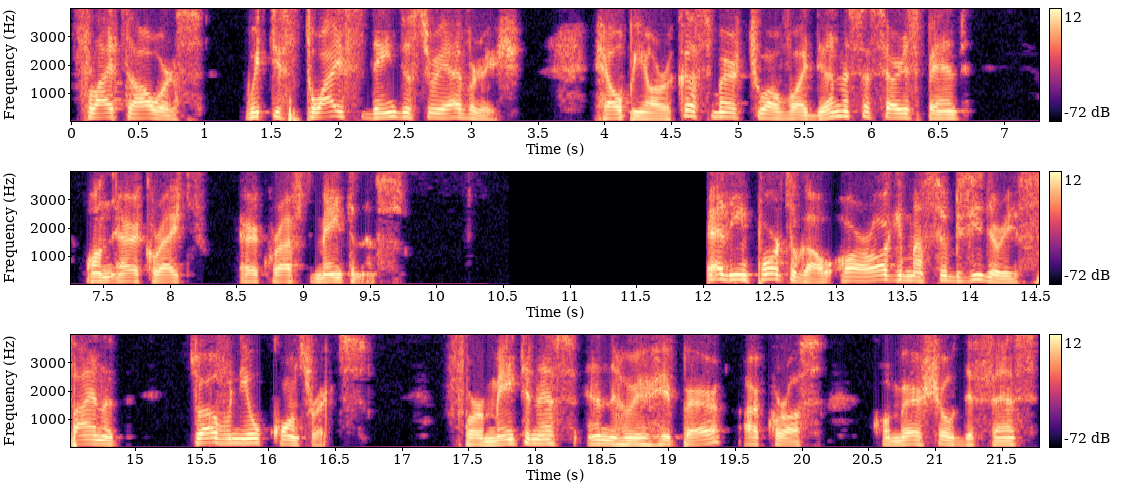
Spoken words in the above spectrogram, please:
flight hours, which is twice the industry average, helping our customer to avoid the unnecessary spend on aircraft maintenance. In Portugal, our OGMA subsidiary signed 12 new contracts for maintenance and repair across commercial, defense,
